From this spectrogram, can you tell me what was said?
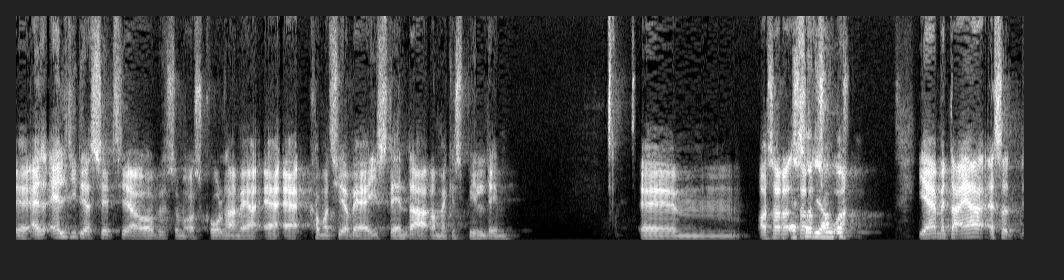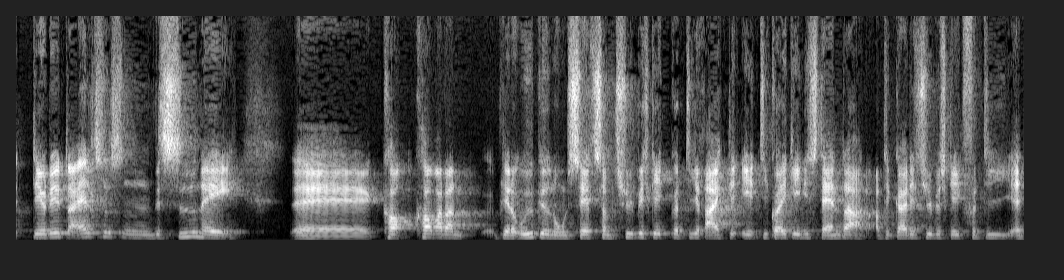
Øh, alle, alle de der sæt heroppe, som også Kohlheim er, er, er, kommer til at være i standard, og man kan spille dem. Øhm, og så er der, så er der to andre. Ja, men der er, altså, det er jo det, der er altid sådan ved siden af, øh, kom, kommer der, bliver der udgivet nogle sæt, som typisk ikke går direkte ind, de går ikke ind i standard, og det gør de typisk ikke, fordi at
